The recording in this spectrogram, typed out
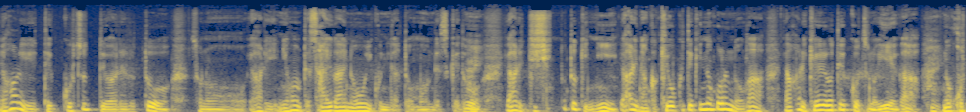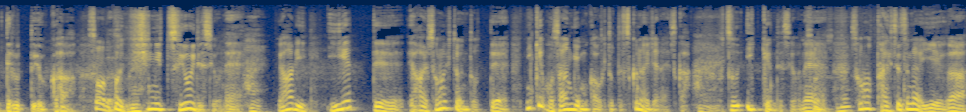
やはり鉄骨って言われると、その、やはり日本って災害の多い国だと思うんですけど、はい、やはり地震の時に、やはりなんか記憶的に残るのが、やはり軽量鉄骨の家が残ってるっていうか、はい、そうです、ね、地震に強いですよね。はい、やはり家ってで、やはりその人にとって、2軒も3軒も買う人って少ないじゃないですか。はい、普通1軒ですよね。そねその大切な家が、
